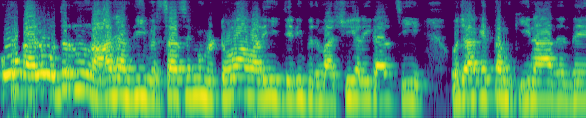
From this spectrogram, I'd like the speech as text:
ਉਹ ਗੱਲ ਉਧਰ ਨੂੰ ਨਾ ਜਾਂਦੀ ਵਿਰਸਾ ਸਿੰਘ ਮਲਟੋਆ ਵਾਲੀ ਜਿਹੜੀ ਬਦਮਾਸ਼ੀ ਵਾਲੀ ਗੱਲ ਸੀ ਉਹ ਜਾ ਕੇ ਧਮਕੀ ਨਾ ਦਿੰਦੇ,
